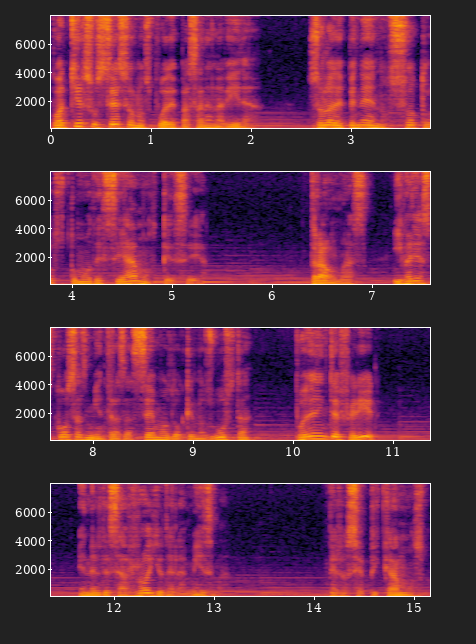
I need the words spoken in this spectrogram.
Cualquier suceso nos puede pasar en la vida, solo depende de nosotros cómo deseamos que sea. Traumas y varias cosas mientras hacemos lo que nos gusta pueden interferir en el desarrollo de la misma. Pero si aplicamos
